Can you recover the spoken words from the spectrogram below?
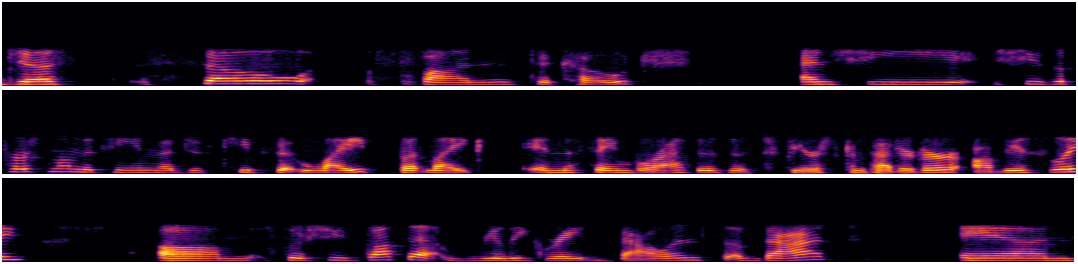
just so fun to coach and she she's the person on the team that just keeps it light, but like in the same breath as this fierce competitor, obviously. Um, so she's got that really great balance of that, and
